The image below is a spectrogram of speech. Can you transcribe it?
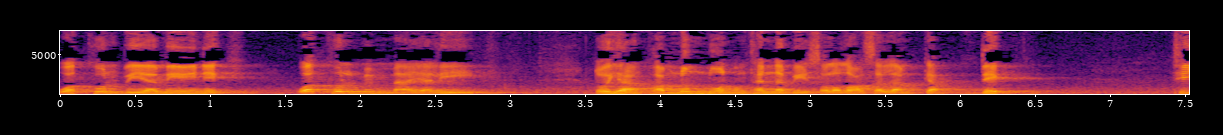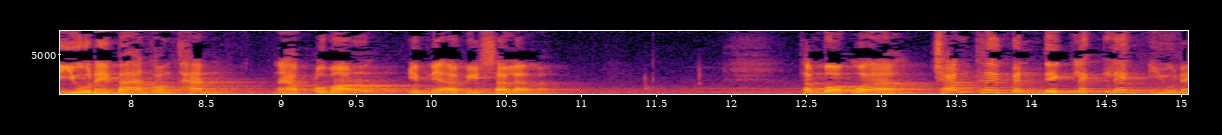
وكل بيمينك وكل مما يليك ตัวอย่างความนุ่มนวลของท่านนาบีสุลต่านสัลลัมกับเด็กที่อยู่ในบ้านของท่าน นะครับอุมารอิบเนอบีซาลามะท่านบอกว่า ฉันเคยเป็นเด็กเล็ก ๆ อยู่ใน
